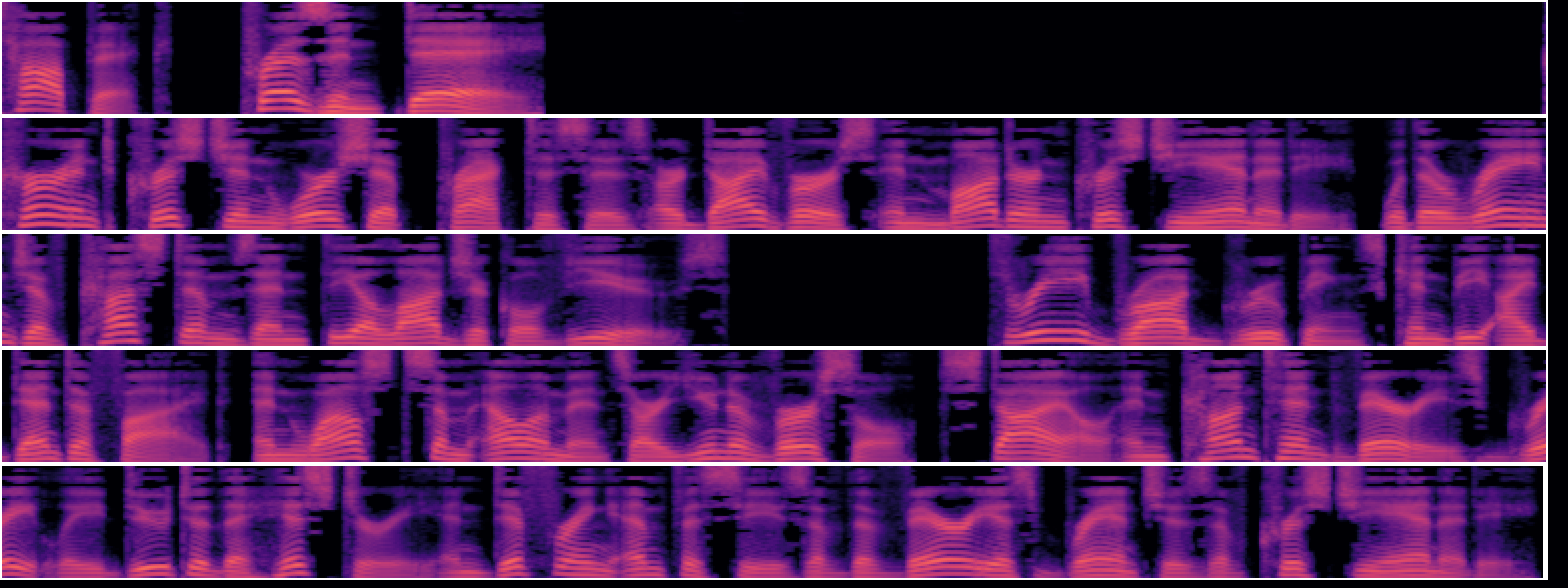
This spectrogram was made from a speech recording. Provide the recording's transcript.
Topic: Present day. Current Christian worship practices are diverse in modern Christianity, with a range of customs and theological views. Three broad groupings can be identified, and whilst some elements are universal, style and content varies greatly due to the history and differing emphases of the various branches of Christianity.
